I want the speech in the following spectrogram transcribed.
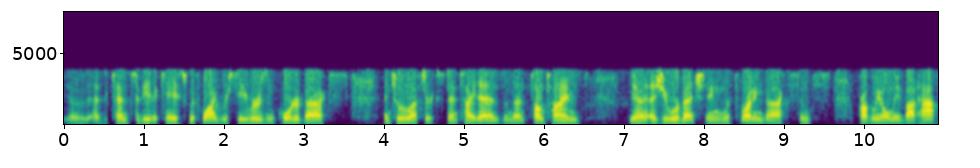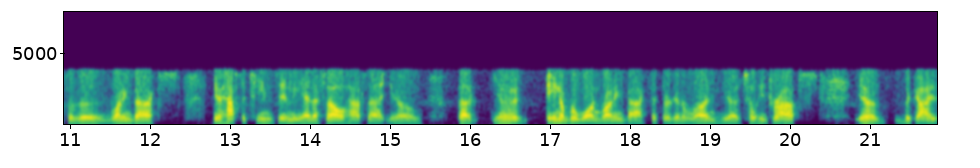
you know, as it tends to be the case with wide receivers and quarterbacks, and to a lesser extent tight ends. And then sometimes, yeah, as you were mentioning with running backs, since probably only about half of the running backs you know half the teams in the NFL have that you know that you know a number one running back that they're going to run you know until he drops. You know the guys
